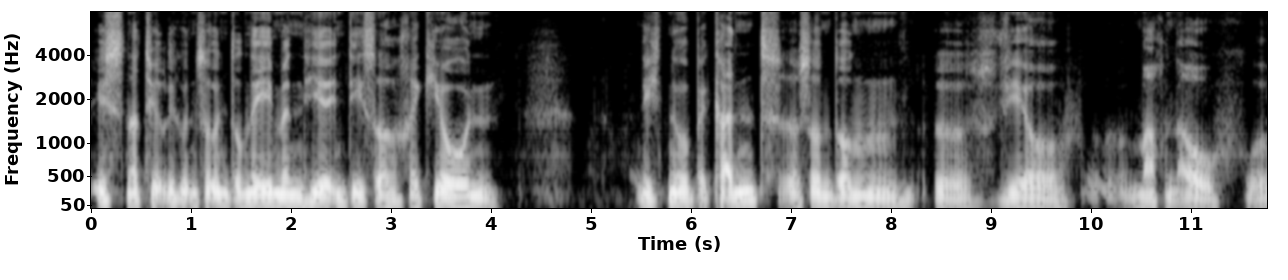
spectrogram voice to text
ist natürlich unser Unternehmen hier in dieser Region nicht nur bekannt, äh, sondern äh, wir machen auch äh,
